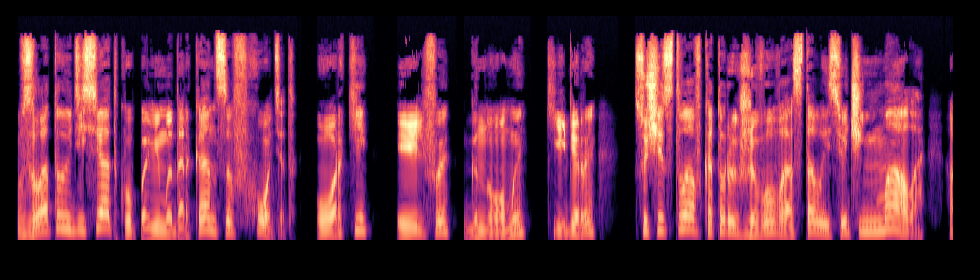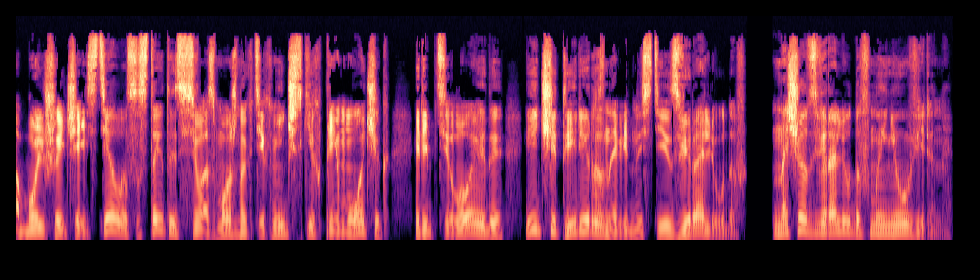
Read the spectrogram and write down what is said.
В золотую десятку, помимо дарканцев, входят орки, эльфы, гномы, киберы — Существа, в которых живого осталось очень мало, а большая часть тела состоит из всевозможных технических примочек, рептилоиды и четыре разновидности зверолюдов. Насчет зверолюдов мы не уверены.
